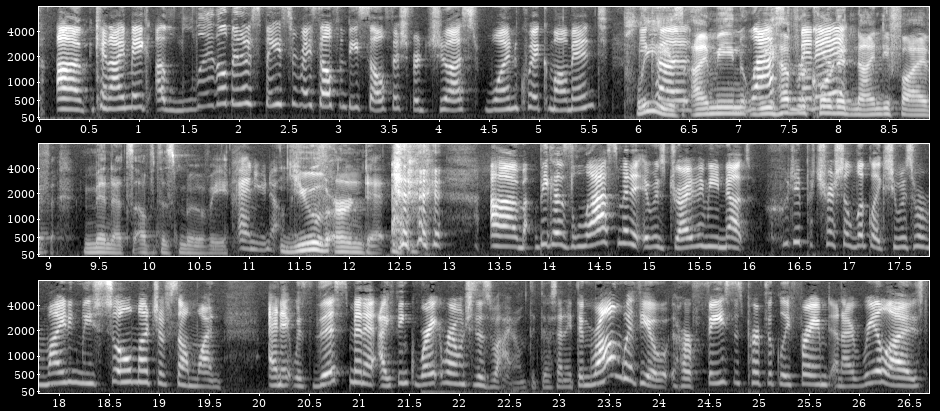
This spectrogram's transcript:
um, can I make a little bit of space for myself and be selfish for just one quick moment? Please. Because I mean, we have minute- recorded 95 minutes of this movie. and you know, You've earned it. Um, because last minute it was driving me nuts. Who did Patricia look like? She was reminding me so much of someone. And it was this minute, I think right around when she says, Well, I don't think there's anything wrong with you. Her face is perfectly framed, and I realized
